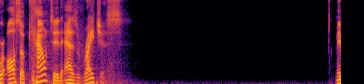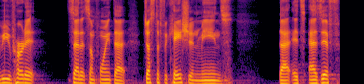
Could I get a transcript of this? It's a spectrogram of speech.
we're also counted as righteous. Maybe you've heard it said at some point that justification means that it's as if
